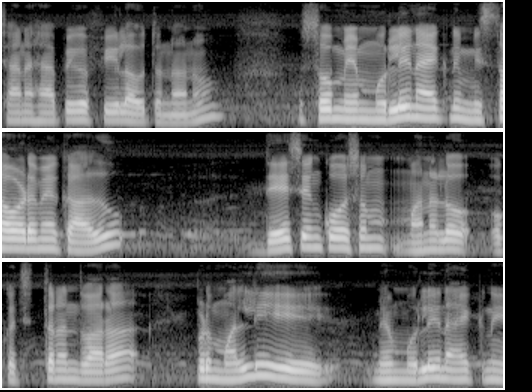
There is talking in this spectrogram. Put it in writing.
చాలా హ్యాపీగా ఫీల్ అవుతున్నాను. సో మేము మురళీ నాయక్ని మిస్ అవ్వడమే కాదు దేశం కోసం మనలో ఒక చిత్రం ద్వారా ఇప్పుడు మళ్ళీ మేము మురళీ నాయక్ని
